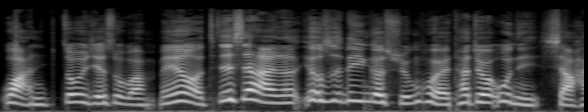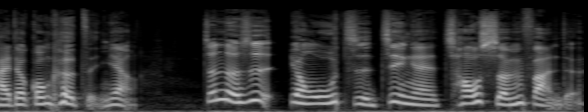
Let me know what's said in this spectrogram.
哇，你终于结束吧？没有，接下来呢又是另一个巡回，他就会问你小孩的功课怎样，真的是永无止境诶，超神烦的，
